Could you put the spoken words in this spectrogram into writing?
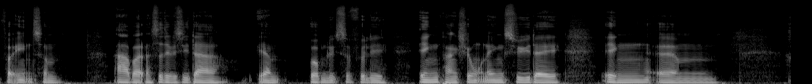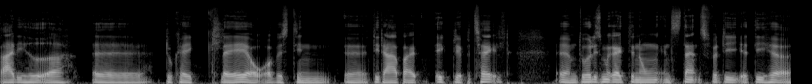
for en, som arbejder. Så det vil sige, der er ja, åbenlyst selvfølgelig ingen pension, ingen sygedage, ingen øh, rettigheder. Øh, du kan ikke klage over, hvis din, øh, dit arbejde ikke bliver betalt. Øh, Øhm, du har ligesom ikke rigtig nogen instans, fordi at de her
